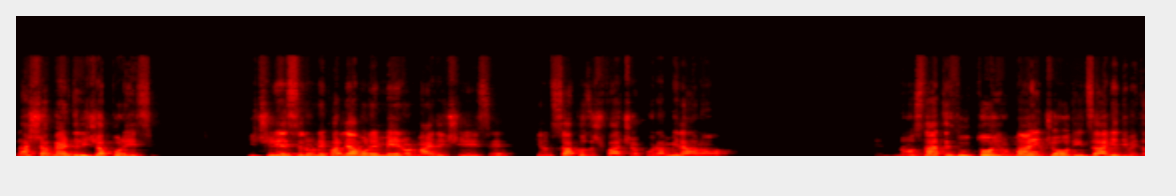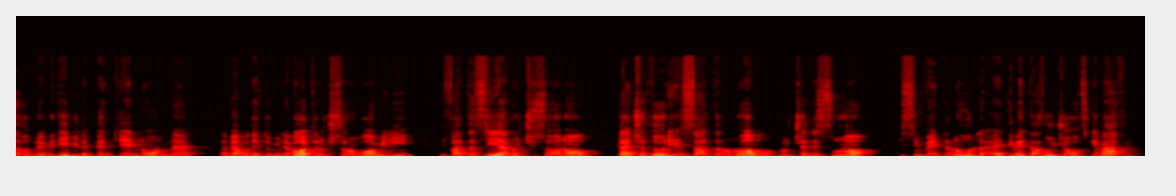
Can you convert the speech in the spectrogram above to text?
Lascia perdere i giapponesi il cinese non ne parliamo nemmeno ormai del cinese, che non sa cosa ci faccia ancora a Milano. Nonostante tutto, ormai il gioco di Inzaghi è diventato prevedibile perché non, l'abbiamo detto mille volte, non ci sono uomini di fantasia, non ci sono calciatori che saltano un uomo, non c'è nessuno che si inventa nulla, è diventato un gioco schematico.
